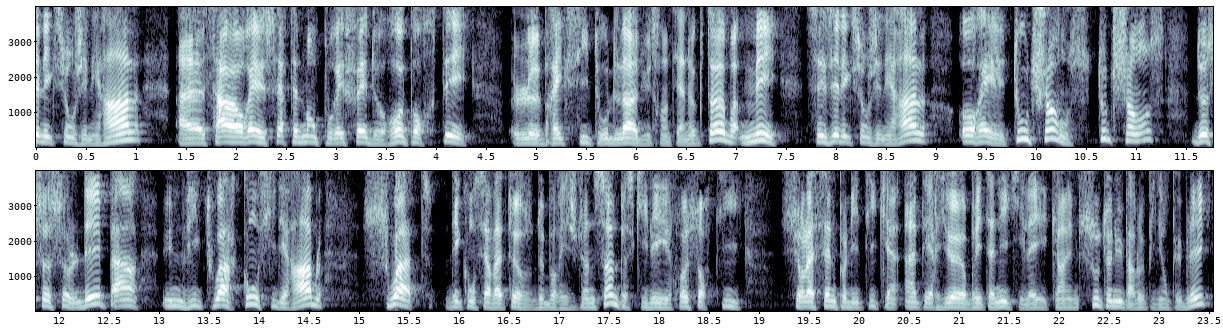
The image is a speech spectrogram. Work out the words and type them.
élections générales, euh, ça aurait certainement pour effet de reporter le Brexit au-delà du 31 octobre, mais ces élections générales auraient toute chance, toute chance de se solder par une victoire considérable, soit des conservateurs de Boris Johnson, parce qu'il est ressorti sur la scène politique intérieure britannique, il est quand même soutenu par l'opinion publique,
